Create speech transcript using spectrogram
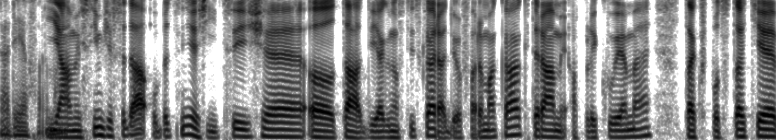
radiofarmaka? Já myslím, že se dá obecně říci, že uh, ta diagnostická radiofarmaka, která my aplikujeme, tak v podstatě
